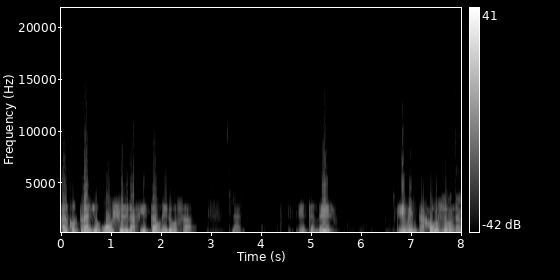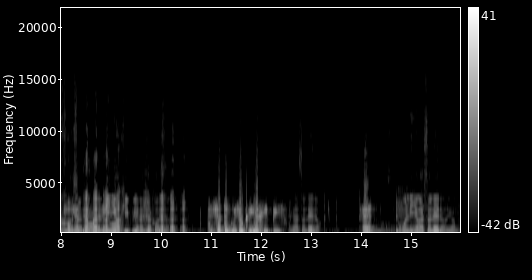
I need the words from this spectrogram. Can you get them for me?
al contrario, huye de la fiesta onerosa. Claro. ¿Entendés? Es ventajoso. Es el ventajoso. niño El niño hippie es ventajoso. Yo tengo, yo crié hippies, Es gasolero. ¿eh? Como el niño gasolero, digamos.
